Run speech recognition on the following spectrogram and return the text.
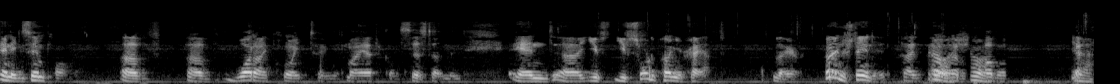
an exemplar of of what I point to with my ethical system," and and uh, you've you've sort of hung your hat there. I understand it. I, I Oh, don't have sure. a problem. Yeah. Yeah.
